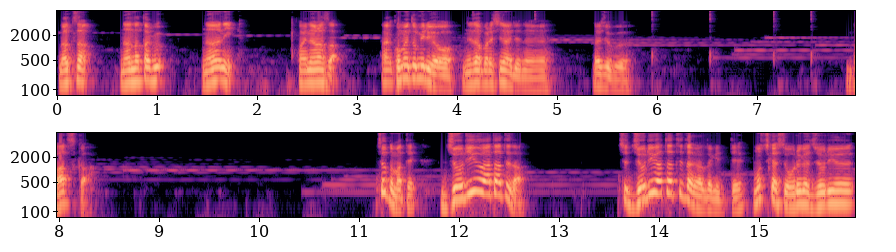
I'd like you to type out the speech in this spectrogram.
伊達さん、7択。7人。ファイナルアンサー。はい、コメント見るよ。ネタバレしないでね。大丈夫？罰か。ちょっと待って。女流当たってた？ちょ、女流当たってたからだけ言って。もしかして俺が女流、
